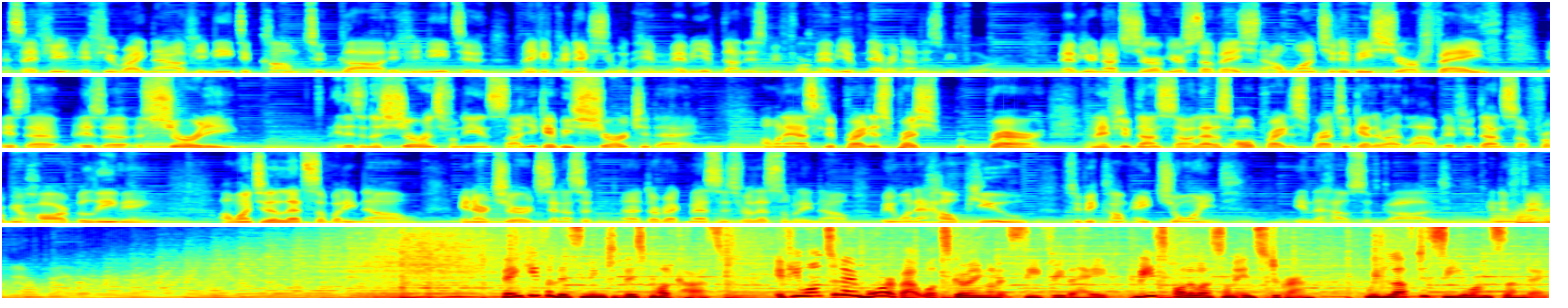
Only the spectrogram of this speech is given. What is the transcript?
And so, if you, if you right now, if you need to come to God, if you need to make a connection with Him, maybe you've done this before, maybe you've never done this before. Maybe you're not sure of your salvation. I want you to be sure. Faith is a, is a, a surety. It is an assurance from the inside. You can be sure today. I want to ask you to pray this prayer. And if you've done so, let us all pray this prayer together out loud. But if you've done so from your heart, believing, I want you to let somebody know in our church. Send us a, a direct message or let somebody know. We want to help you to become a joint in the house of God, in the family of God. Thank you for listening to this podcast. If you want to know more about what's going on at C3 The Hague, please follow us on Instagram. We'd love to see you on Sunday.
